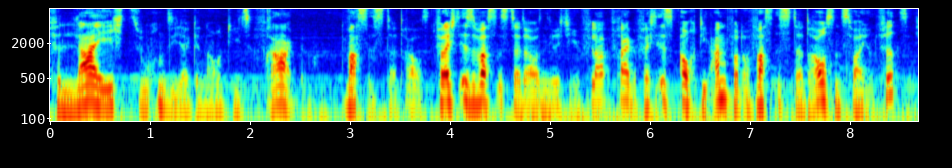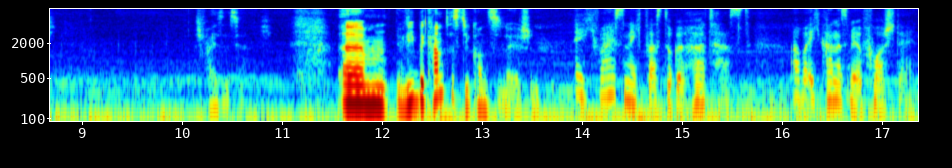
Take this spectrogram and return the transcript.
Vielleicht suchen sie ja genau diese Frage. Was ist da draußen? Vielleicht ist was ist da draußen die richtige Fla Frage. Vielleicht ist auch die Antwort auf was ist da draußen 42. Ich weiß es ja nicht. Ähm, wie bekannt ist die Constellation? Ich weiß nicht, was du gehört hast, aber ich kann es mir vorstellen.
